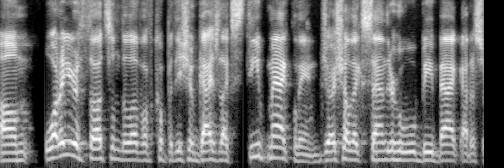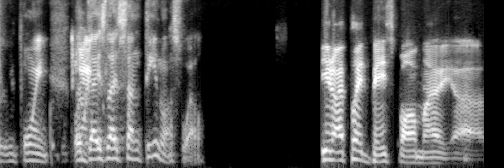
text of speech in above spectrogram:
Um, what are your thoughts on the level of competition? Guys like Steve Maclin, Josh Alexander, who will be back at a certain point, or guys like Santino as well. You know, I played baseball my uh,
